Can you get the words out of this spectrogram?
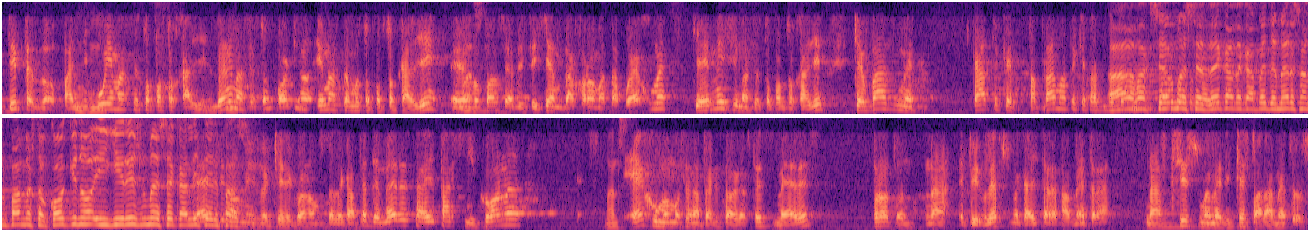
επίπεδο πανικού είμαστε στο πορτοκαλί. Δεν είμαστε στο κόκκινο, είμαστε με το πορτοκαλί. Ε, Εδώ πάω σε αντιστοιχεία με τα χρώματα που έχουμε και εμείς είμαστε στο πορτοκαλί και βάζουμε κάτω και τα πράγματα και τα αντιμετωπίζουμε. Άρα θα ξέρουμε σε 10-15 μέρες αν πάμε στο κόκκινο ή γυρίζουμε σε καλύτερη Έτσι φάση. νομίζω κύριε Οικονόμου. Σε 15 μέρες θα υπάρχει εικόνα Μάλιστα. Έχουμε όμως ένα περιθώριο αυτές τις μέρες. Πρώτον, να επιβλέψουμε καλύτερα τα μέτρα, να αυξήσουμε μερικές παραμέτρους.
